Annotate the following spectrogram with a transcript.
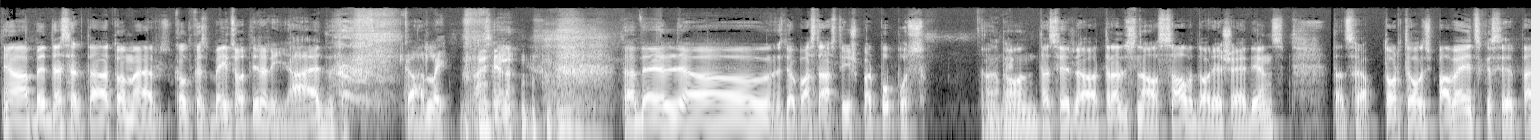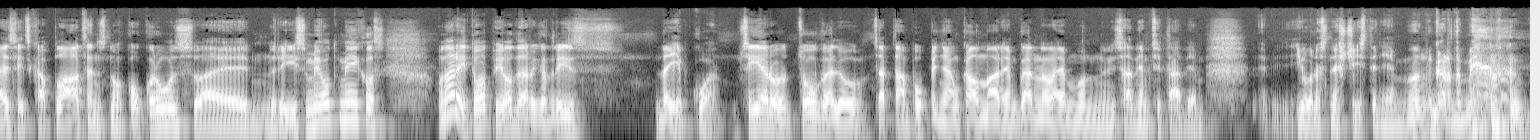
Jā, bet desertā tomēr kaut kas beidzot ir arī jāēd. Kārli. Tādēļ uh, es tev pastāstīšu par pupusu. Un, un tas ir uh, tradicionāls salvadoriešu ēdiens. Tāds kā tortillas paveids, kas ir taisīts kā plācenis no kukurūzas vai rīsu miltu mīklas. Un arī to pildara gandrīz jebko. Sieru, cūgaļu, ceptām pupiņām, kalmāriem, garnelēm un visādiem citādiem jūras nešķīsteņiem un gardumiem.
